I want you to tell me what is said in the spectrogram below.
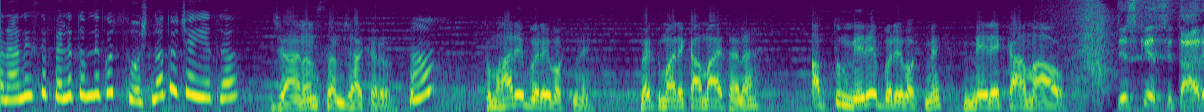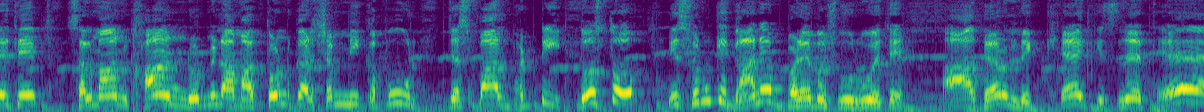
बनाने से पहले तुमने कुछ सोचना तो चाहिए था। जानम समझा करो। हाँ? तुम्हारे बुरे वक्त में मैं तुम्हारे काम आया था ना? अब तुम मेरे बुरे वक्त में मेरे काम आओ। जिसके सितारे थे सलमान खान उर्मिला मातोंडकर, शम्मी कपूर, जसपाल भट्टी। दोस्तों, इस फ़िल्म के गाने बड़े मशहूर हुए थे। आखिर लिखे किसने थे?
